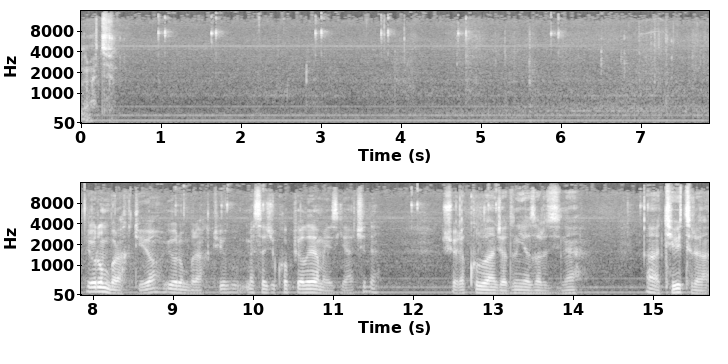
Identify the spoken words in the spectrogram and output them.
Evet. Yorum bırak diyor. Yorum bırak diyor. Bu mesajı kopyalayamayız gerçi de. Şöyle kullanıcı adını yazarız yine. Ha Twitter'a.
